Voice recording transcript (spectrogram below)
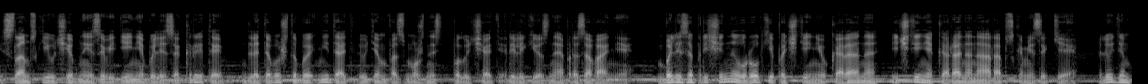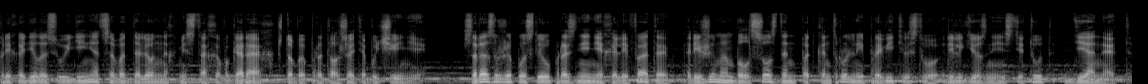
Исламские учебные заведения были закрыты для того, чтобы не дать людям возможность получать религиозное образование. Были запрещены уроки по чтению Корана и чтение Корана на арабском языке. Людям приходилось уединяться в отдаленных местах и в горах, чтобы продолжать обучение. Сразу же после упразднения халифата режимом был создан подконтрольный правительству религиозный институт Дианет.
